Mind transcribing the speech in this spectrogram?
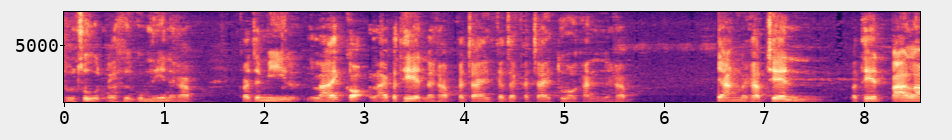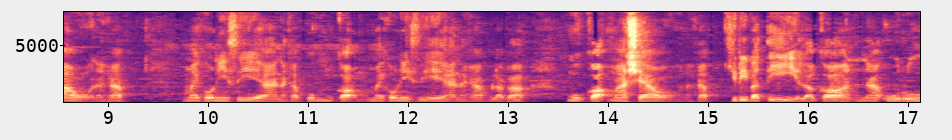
ศูนย์สูตรก็คือกลุ่มนี้นะครับ ก็จะมีหลายเกาะหลายประเทศนะครับ กระจายกระจายกระจายตัวกันนะครับ อย่างนะครับเช่นประเทศปาเลานะครับไมโครนีเซียนะครับ กลุ่มเกาะไมโครนีเซียนะครับ แล้วก็หมู่เกาะมาเชลนะครับคิริบาตีแล้วก็นาอูรู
